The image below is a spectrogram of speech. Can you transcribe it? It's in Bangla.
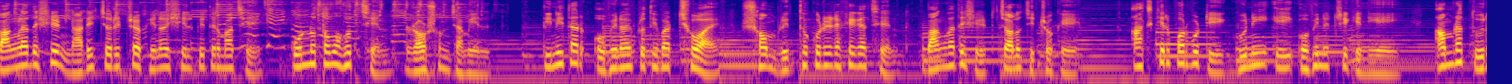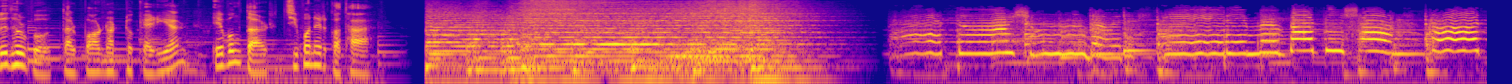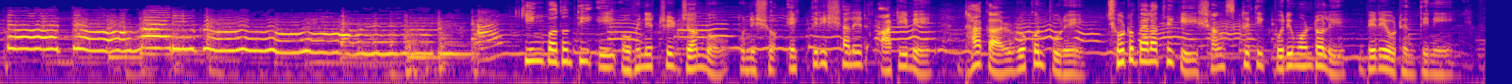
বাংলাদেশের নারী চরিত্রাভিনয় শিল্পীদের মাঝে অন্যতম হচ্ছেন রওশন জামিল। তিনি তার অভিনয় প্রতিভার ছোঁয়ায় সমৃদ্ধ করে রেখে গেছেন বাংলাদেশের চলচ্চিত্রকে। আজকের পর্বটি গুণী এই অভিনেত্রীকে নিয়েই। আমরা তুলে ধরব তার বর্ণাঢ্য ক্যারিয়ার এবং তার জীবনের কথা। কিংবদন্তি এই অভিনেত্রীর জন্ম উনিশশো একত্রিশ সালের আটই মে, ঢাকার রোকনপুরে। ছোটবেলা থেকেই সাংস্কৃতিক পরিমণ্ডলে বেড়ে ওঠেন তিনি।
